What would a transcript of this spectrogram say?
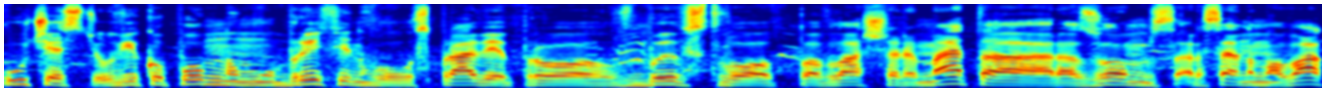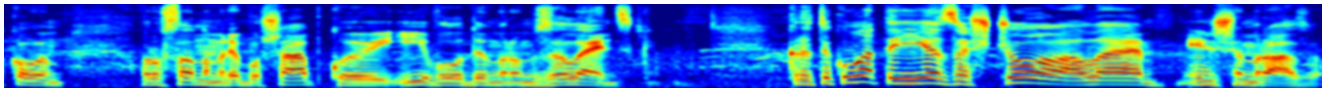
участь у вікопомному брифінгу у справі про вбивство Павла Шеремета разом з Арсеном Аваковим, Русланом Рябошапкою і Володимиром Зеленським. Критикувати є за що, але іншим разом.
